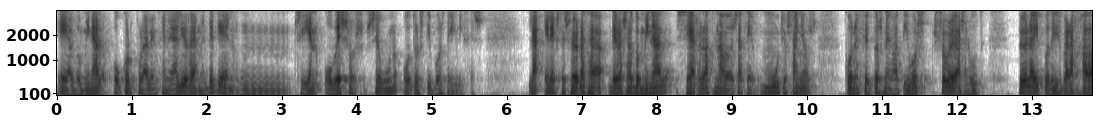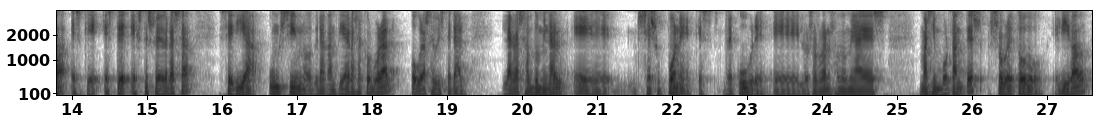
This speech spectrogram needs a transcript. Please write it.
eh, abdominal o corporal en general y realmente tienen serían obesos según otros tipos de índices el exceso de grasa, abdominal se ha relacionado desde hace muchos años con efectos negativos sobre la salud, pero la hipótesis barajada es que este exceso de grasa sería un signo de la cantidad de grasa corporal o grasa visceral. La grasa abdominal eh, se supone que recubre eh, los órganos abdominales más importantes, sobre todo el hígado,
